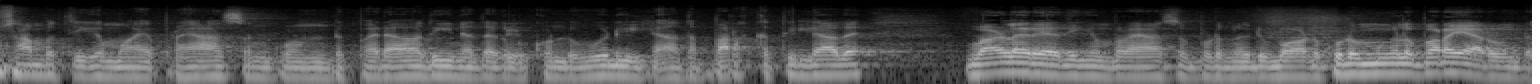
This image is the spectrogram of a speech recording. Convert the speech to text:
സാമ്പത്തികമായ പ്രയാസം കൊണ്ട് പരാധീനതകൾ കൊണ്ട് വീടില്ലാതെ പറക്കത്തില്ലാതെ വളരെയധികം പ്രയാസപ്പെടുന്ന ഒരുപാട് കുടുംബങ്ങൾ പറയാറുണ്ട്.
